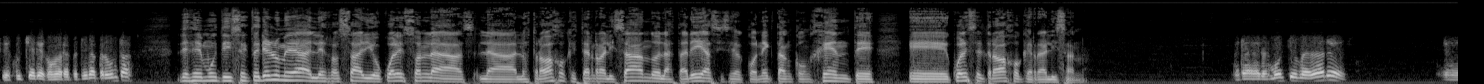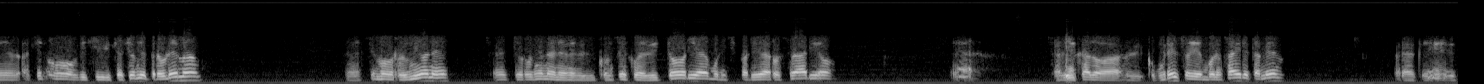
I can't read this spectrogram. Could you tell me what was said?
te escucharía, ¿cómo repetir la pregunta? Desde Multisectorial Humedales, Rosario, ¿cuáles son las, los trabajos que están realizando, las tareas, si se conectan con gente? Eh, ¿Cuál es el trabajo que realizan? Mira, en los multihumedales eh, hacemos visibilización de problemas, hacemos reuniones, se han hecho reuniones en el Consejo de Victoria, Municipalidad de Rosario, eh, se ha viajado al Congreso y en Buenos Aires también para que,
